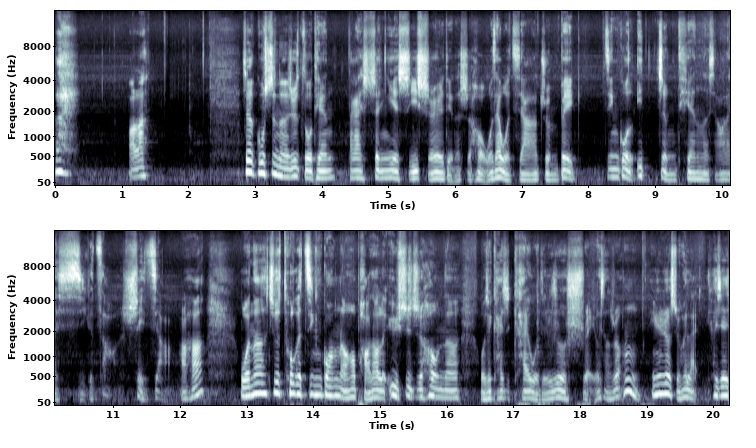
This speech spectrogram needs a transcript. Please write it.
哎，好了，这个故事呢，就是昨天。大概深夜十一十二点的时候，我在我家准备，经过了一整天了，想要来洗个澡睡觉啊哈！我呢就是脱个精光，然后跑到了浴室之后呢，我就开始开我的热水。我想说，嗯，因为热水会来，会些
